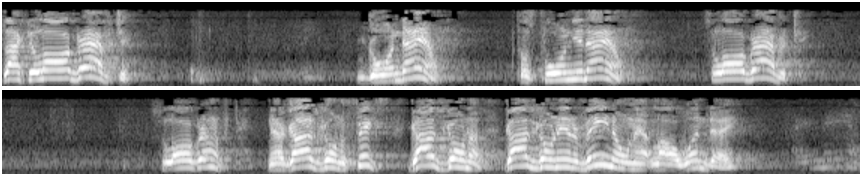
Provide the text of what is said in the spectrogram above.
It's like the law of gravity. You're going down. Because pulling you down. It's the law of gravity. It's the law of gravity. Now God's going to fix, God's going to, God's going to intervene on that law one day Amen.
